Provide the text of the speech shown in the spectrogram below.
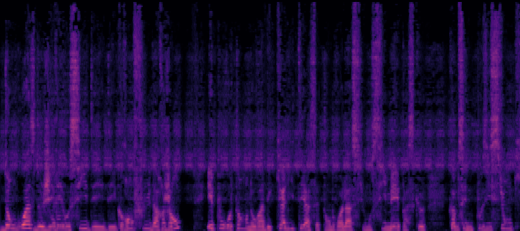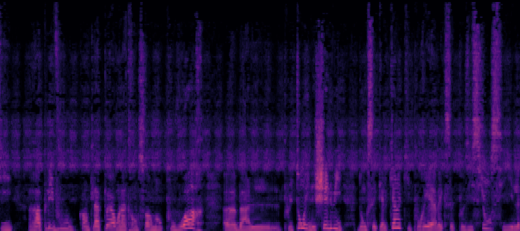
d'angoisse de gérer aussi des, des grands flux d'argent, et pour autant on aura des qualités à cet endroit-là si on s'y met, parce que comme c'est une position qui, rappelez-vous, quand la peur on la transforme en pouvoir, euh, ben, Pluton il est chez lui. Donc c'est quelqu'un qui pourrait avec cette position, s'il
